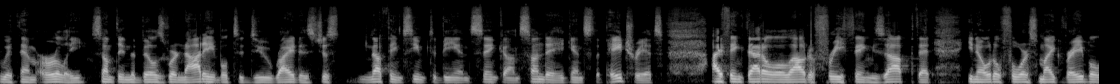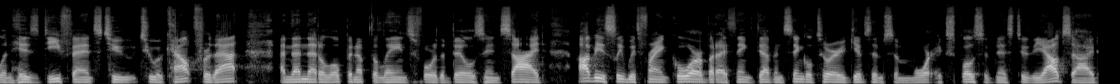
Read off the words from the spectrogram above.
with them early, something the Bills were not able to do, right? Is just nothing seemed to be in sync on Sunday against the Patriots. I think that'll allow to free things up that, you know, it'll force Mike Vrabel and his defense to to account for that. And then that'll open up the lanes for the Bills inside. Obviously with Frank Gore, but I think Devin Singletary gives them some more explosiveness to the outside.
